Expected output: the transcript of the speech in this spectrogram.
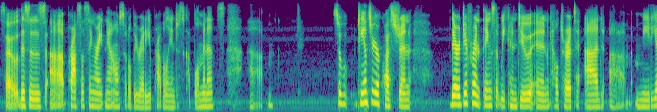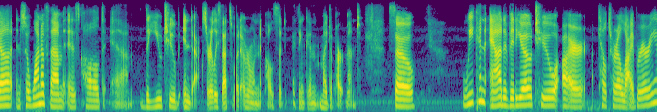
So this is uh, processing right now, so it'll be ready probably in just a couple of minutes. Um, so to answer your question, there are different things that we can do in Kaltura to add um, media. And so one of them is called um, the YouTube index, or at least that's what everyone calls it, I think, in my department. So we can add a video to our Kaltura library.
